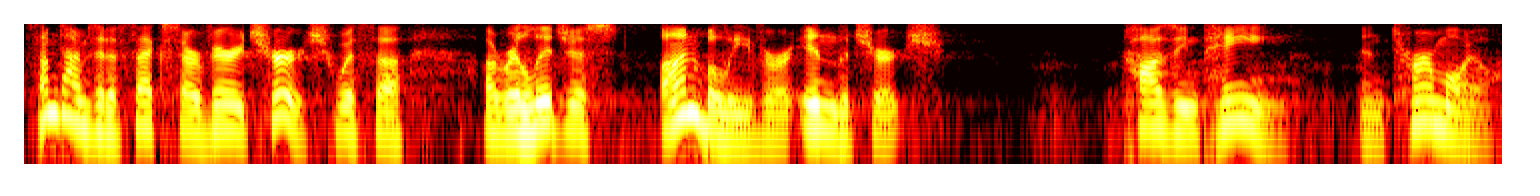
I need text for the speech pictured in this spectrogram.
Sometimes it affects our very church with a, a religious unbeliever in the church causing pain and turmoil.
